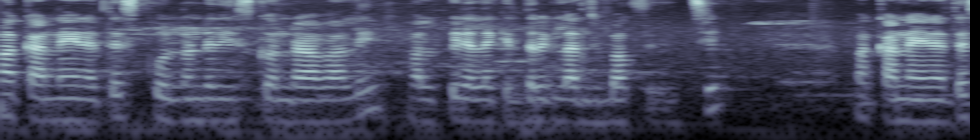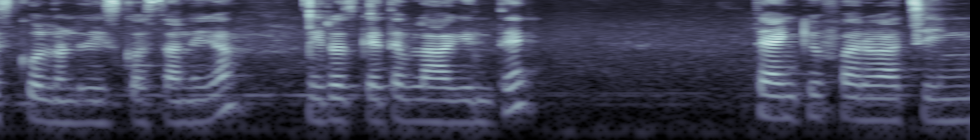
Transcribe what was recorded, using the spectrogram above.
మా కన్నయ్యనైతే స్కూల్ నుండి తీసుకొని రావాలి. వాళ్ళ పిల్లలకి ఇద్దరికి లంచ్ బాక్స్ ఇచ్చి మా కన్నయ్యనైతే స్కూల్ నుండి తీసుకొస్తాను ఇక. ఈరోజుకైతే వ్లాగ్ ఇంతే. Thank for watching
